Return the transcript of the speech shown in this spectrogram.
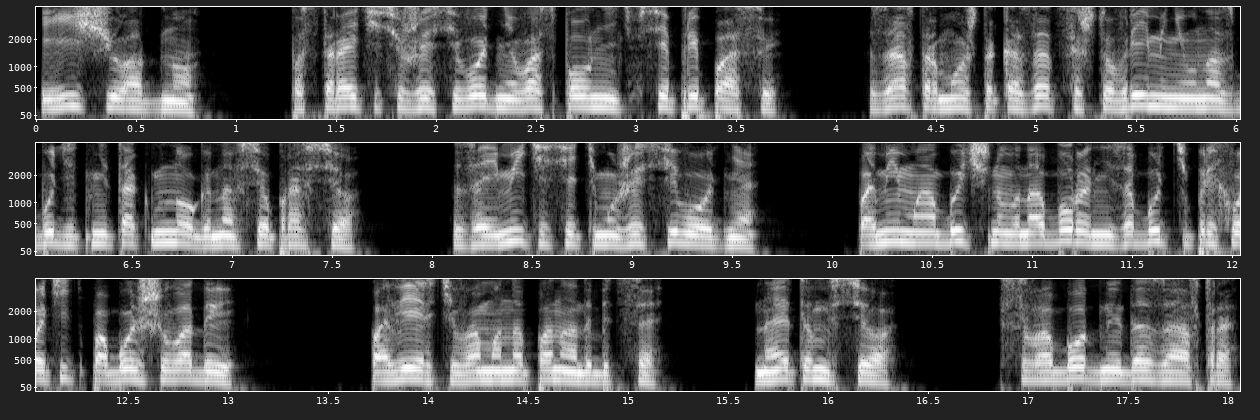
«И еще одно. Постарайтесь уже сегодня восполнить все припасы. Завтра может оказаться, что времени у нас будет не так много на все про все. Займитесь этим уже сегодня. Помимо обычного набора не забудьте прихватить побольше воды. Поверьте, вам она понадобится. На этом все. Свободный до завтра».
